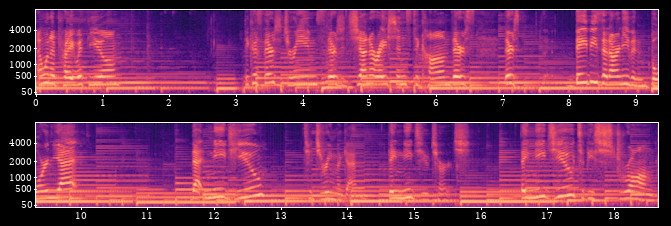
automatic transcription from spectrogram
I want to pray with you because there's dreams, there's generations to come, there's there's babies that aren't even born yet that need you to dream again. They need you, church. They need you to be strong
